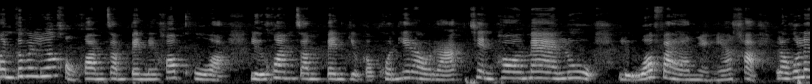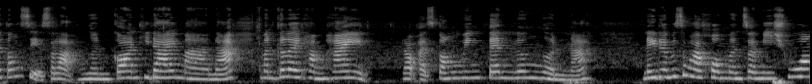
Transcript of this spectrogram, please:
มันก็เป็นเรื่องของความจำเป็นในครอบครัว หรือความจำเป็นเกี่ยวกับคนที่เรารัก เช่นพ่อแม่ลูก หรือว่าแฟนอย่างเงี้ยค่ะ เราก็เลยต้องเสียสละเงินก้อนที่ได้มานะ มันก็เลยทำให้เราอาจจะต้องวิ่งเต้นเรื่องเงินนะ ในเดือนพฤษภาคมมันจะมีช่วง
